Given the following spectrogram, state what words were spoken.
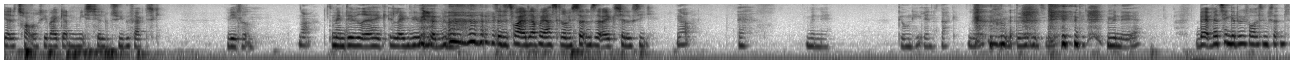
Ja, jeg tror måske bare ikke, jeg er den mest jaloux type, faktisk. I virkeligheden. Nej. Men det ved jeg ikke, heller ikke lige, hvordan man er. Så det tror jeg, derfor jeg har skrevet misundelse og ikke jalousi. Ja. Men øh, det er jo en helt anden snak. ja. det jeg sige. Men øh, ja. Hvad, hvad tænker du i forhold til misundelse?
